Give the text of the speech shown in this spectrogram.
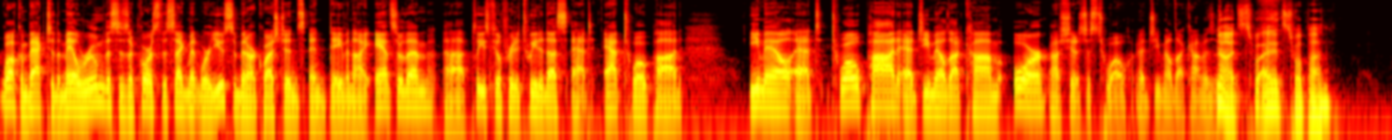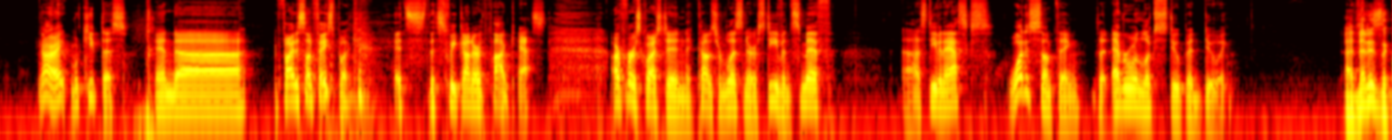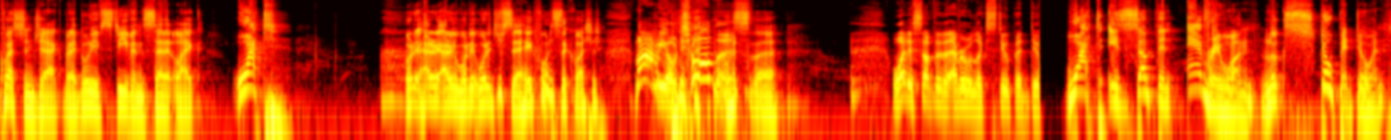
Welcome back to the mailroom. This is, of course, the segment where you submit our questions and Dave and I answer them. Uh, please feel free to tweet at us at, at TWOPod, email at twopod at gmail.com, or, oh shit, it's just two at gmail.com, isn't it? No, it's tw- it's Twopod. All right, we'll keep this. And uh, find us on Facebook. it's This Week on Earth podcast. Our first question comes from listener Stephen Smith. Uh, Stephen asks, What is something that everyone looks stupid doing? Uh, that is the question, Jack, but I believe Stephen said it like, What? What, how did, how did, what, did, what did you say? What is the question? Mario Chalmers! What's the. what is something that everyone looks stupid doing? What is something everyone looks stupid doing?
